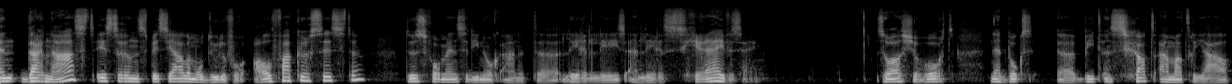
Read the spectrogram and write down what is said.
En daarnaast is er een speciale module voor alpha-cursisten, dus voor mensen die nog aan het uh, leren lezen en leren schrijven zijn. Zoals je hoort, Netbox uh, biedt een schat aan materiaal.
